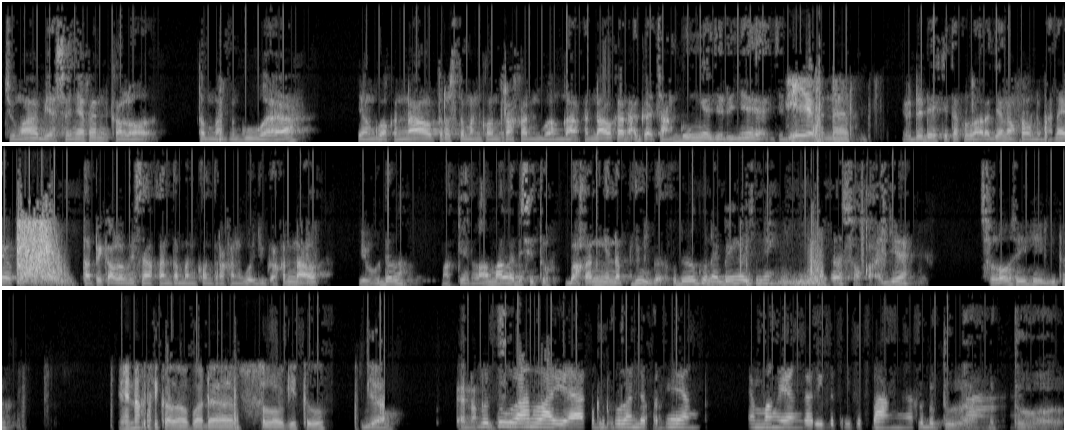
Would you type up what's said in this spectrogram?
Cuma biasanya kan kalau teman gua yang gua kenal terus teman kontrakan gua nggak kenal kan agak canggung ya jadinya ya. Jadi Iya benar. ya udah deh kita keluar aja nongkrong di mana yuk. Tapi kalau misalkan teman kontrakan gue juga kenal, ya udahlah makin lama lah di situ. Bahkan nginep juga. Udah gue nebeng di sini. Udah sok aja. Slow sih kayak gitu. Enak sih kalau pada slow gitu. Ya enak sih. Kebetulan lah ya, kebetulan Kebetulan. dapetnya yang emang yang gak ribet-ribet banget. Kebetulan, Nah. betul.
